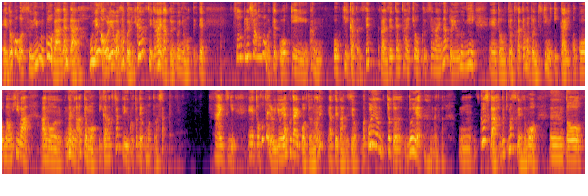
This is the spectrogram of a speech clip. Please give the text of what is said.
えどこをすりむこうが、なんか、骨が折れようが多分行かなくちゃいけないなというふうに思っていて、そのプレッシャーの方が結構大きいかん、大きかったですね。だから絶対体調を崩せないなというふうに、えっ、ー、と、気を使って本当に月に1回、ここの日は、あの、何があっても行かなくちゃということで思ってました。はい、次。えっ、ー、と、ホテル予約代行というのをね、やってたんですよ。まあ、これをちょっと、どうや、なんか、うん、詳しくは省きますけれども、うんと、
